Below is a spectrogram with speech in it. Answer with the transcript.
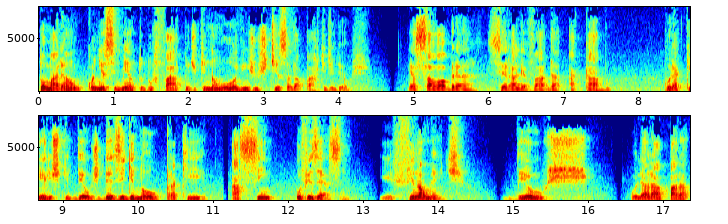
tomarão conhecimento do fato de que não houve injustiça da parte de Deus. Essa obra será levada a cabo por aqueles que Deus designou para que assim o fizessem. E, finalmente, Deus olhará para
